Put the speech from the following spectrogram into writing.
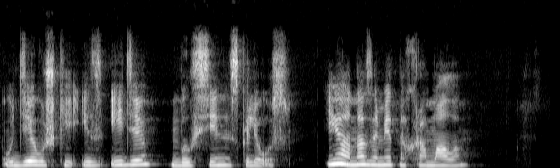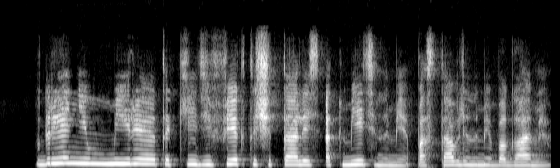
У девушки из Иди был сильный сколиоз, и она заметно хромала. В древнем мире такие дефекты считались отметинами, поставленными богами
